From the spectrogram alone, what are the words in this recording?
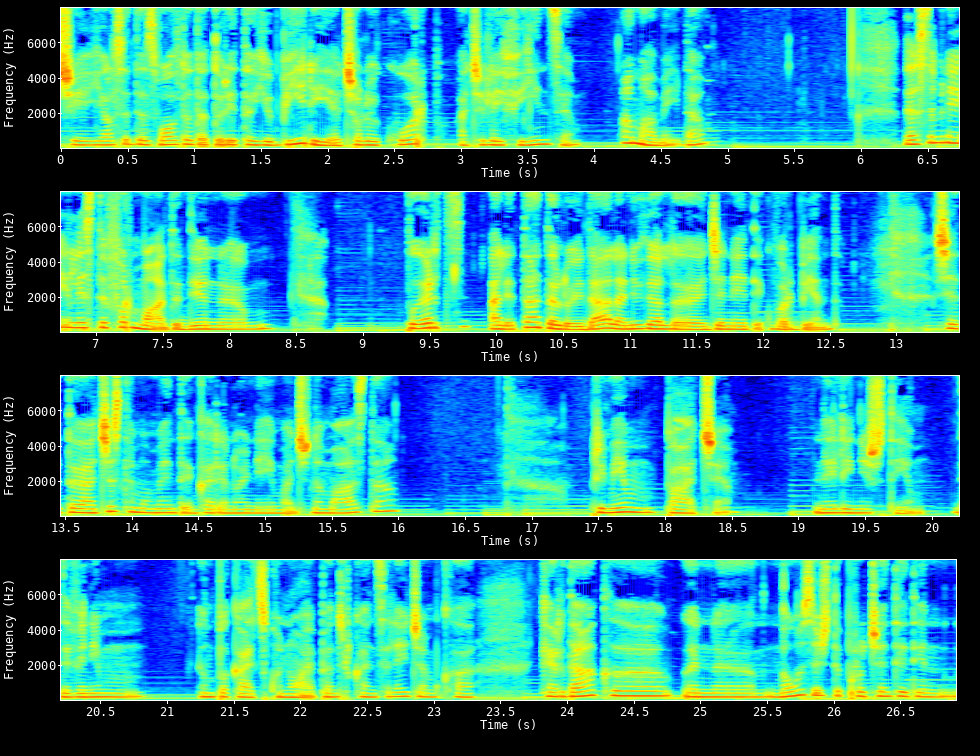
Și el se dezvoltă datorită iubirii acelui corp, acelei ființe, a mamei, da? De asemenea, el este format din uh, părți ale tatălui, da? La nivel uh, genetic vorbind. Și în aceste momente în care noi ne imaginăm asta, primim pace, ne liniștim, devenim împăcați cu noi, pentru că înțelegem că chiar dacă în 90% uh, din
